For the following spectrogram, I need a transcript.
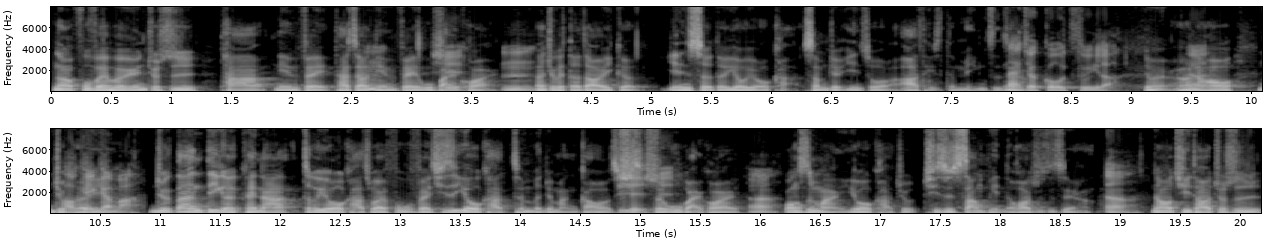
那付费会员就是他年费，他是要年费五百块，嗯，那就会得到一个颜色的悠游卡，上面就印错了 artist 的名字，那就勾追了。对，然后你就可以干嘛？你就当然第一个可以拿这个悠游卡出来付费，其实悠游卡成本就蛮高的，其实是所以五百块，嗯。光是买悠游卡就其实商品的话就是这样，嗯，然后其他就是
